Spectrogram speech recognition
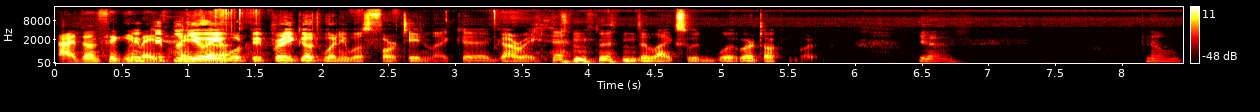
I don't think he made. People knew he would be pretty good when he was 14, like uh, Gary and, the likes we, we're talking about. Yeah. No.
